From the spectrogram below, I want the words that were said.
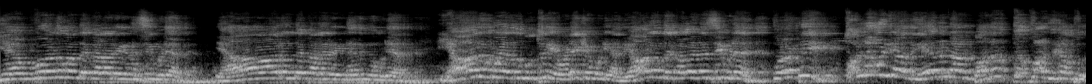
எவனும் அந்த கலரை என்ன செய்ய முடியாது. யாரும் அந்த கலரை நெருங்க முடியாது. யாரும் போய் அந்த முத்திரையை உடைக்க முடியாது. யாரும் அந்த கலரை என்ன செய்ய முடியாது. புரட்டி சொல்ல முடியாது. ஏனென்றால் பலத்த பாதுகாப்பு.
